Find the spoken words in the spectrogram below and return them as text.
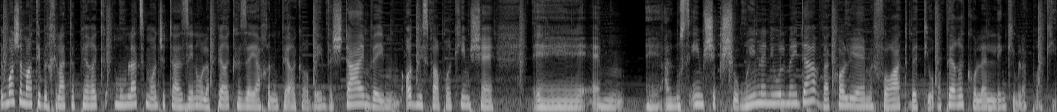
וכמו שאמרתי בתחילת הפרק, מומלץ מאוד שתאזינו לפרק הזה יחד עם פרק 42 ועם עוד מספר פרקים שהם אה, על נושאים שקשורים לניהול מידע, והכל יהיה מפורט בתיאור הפרק, כולל לינקים לפרקים.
